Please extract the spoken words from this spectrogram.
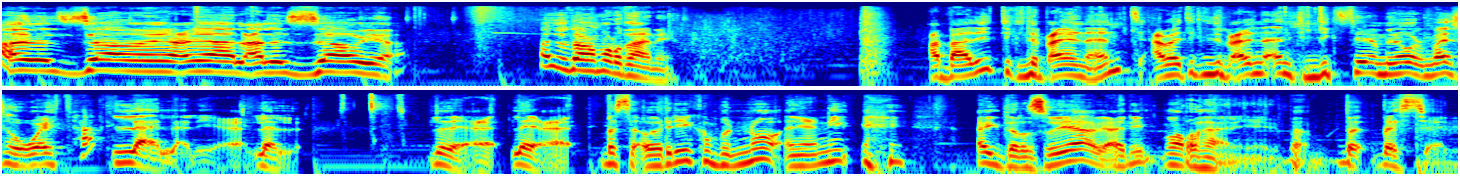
على الزاوية يا عيال على الزاوية. هذا مرة ثانية. عبادي تكذب علينا أنت؟ عبادي تكذب علينا أنت؟ بديك تسويها من أول ما سويتها؟ لا لا لا لا لا. لا لا, بس أوريكم إنه يعني أقدر اسويها يعني مرة ثانية يعني بس يعني.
